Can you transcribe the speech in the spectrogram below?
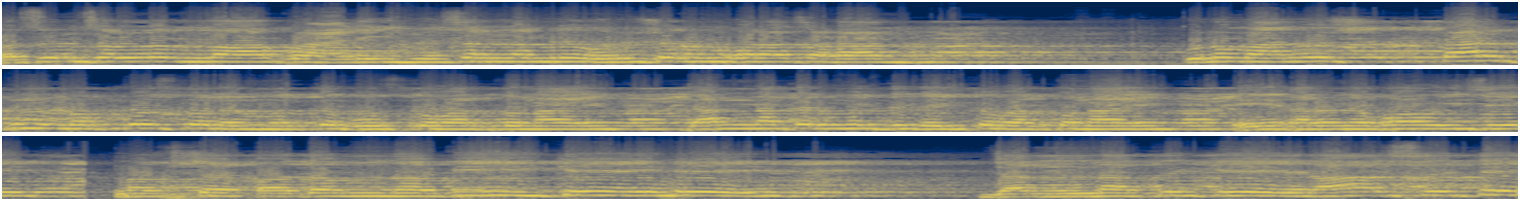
রসুল সাল্লাহ আলী হুসাল্লামরে অনুসরণ করা ছাড়া কোন মানুষ তার কোন লক্ষ্যস্থলের মধ্যে বুঝতে পারতো নাই, জান্নাতের মধ্যে দেখতে পারতো নাই। এই কারণে কোয়া হয়েছে নকশা কদম নবী কে হে জান্নাত কে রাস্তে,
